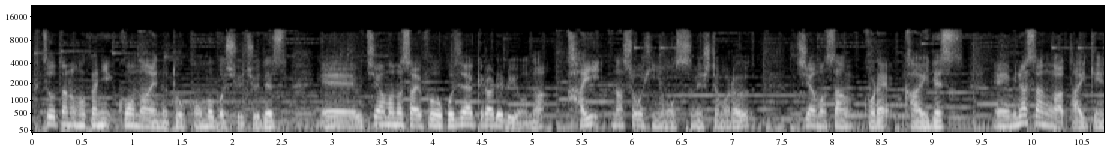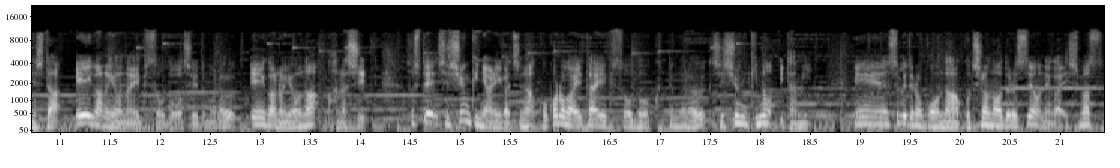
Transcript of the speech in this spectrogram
普通歌の他にコーナーへの投稿も募集中です。えー、内山の財布をこじ開けられるような買いな商品をお勧めしてもらう、内山さん、これ、買いです。えー、皆さんが体験した映画のようなエピソードを教えてもらう映画のような話。そして思春期にありがちな心が痛いエピソードを送ってもらう思春期の痛み。えー、すべてのコーナーこちらのアドレスでお願いします。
